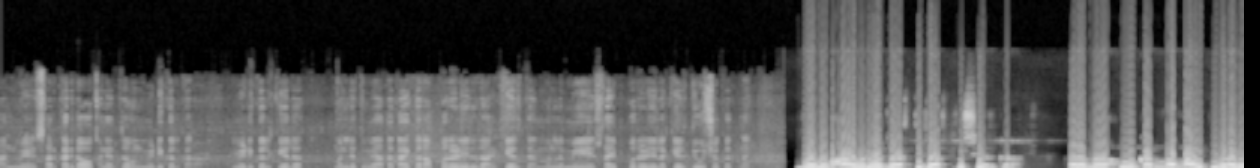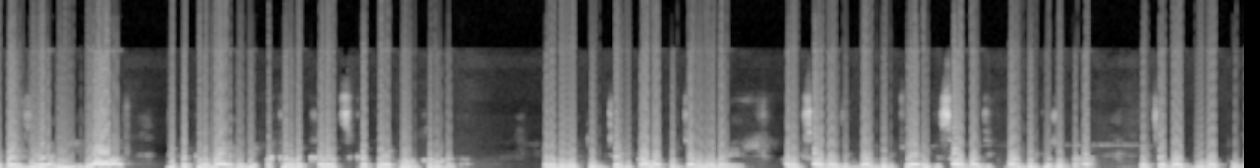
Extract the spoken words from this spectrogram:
आणि मे सरकारी दवाखान्यात जाऊन मेडिकल करा. मेडिकल केलं. म्हणले तुम्ही आता काय करा? परळीला जाऊन केस द्या. म्हणलं मी साहेब परळीला केस देऊ शकत नाही. हा व्हिडिओ जास्तीत जास्त शेअर करा. कारण लोकांना माहिती मिळाली पाहिजे. आणि या जे प्रकरण आहे जे प्रकरण खरंच कृपया करून करू नका. कारण हे तुमच्या हिताला पण चांगलं नाही. आणि एक सामाजिक बांधिलकी आहे ती सामाजिक बांधिलकी सुद्धा याच्या माध्यमातून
